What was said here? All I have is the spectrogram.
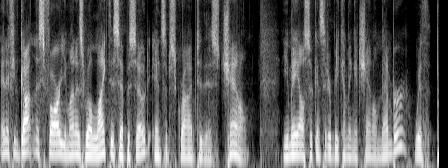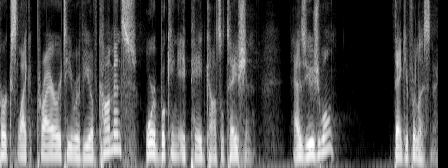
And if you've gotten this far, you might as well like this episode and subscribe to this channel. You may also consider becoming a channel member with perks like priority review of comments or booking a paid consultation. As usual, thank you for listening.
